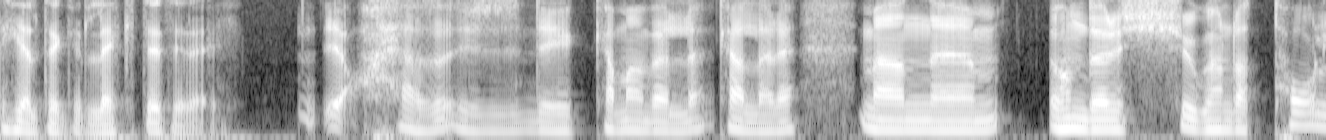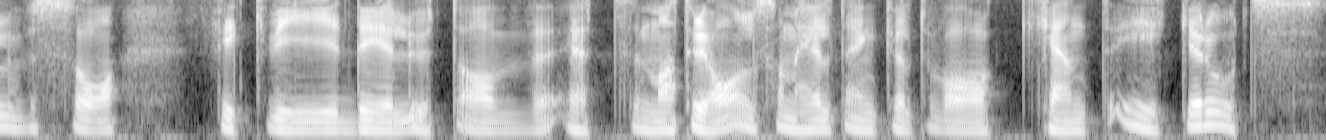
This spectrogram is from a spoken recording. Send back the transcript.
helt enkelt läckte till dig? Ja, alltså, det kan man väl kalla det. Men eh, under 2012 så fick vi del av ett material som helt enkelt var Kent Ekerots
